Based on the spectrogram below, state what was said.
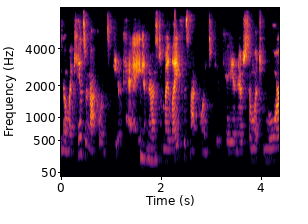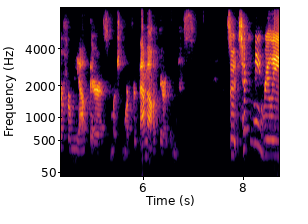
you know, my kids are not going to be okay. Mm-hmm. And the mm-hmm. rest of my life is not going to be okay. And there's so much more for me out there, and so much more for them out there than this. So it took me really,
